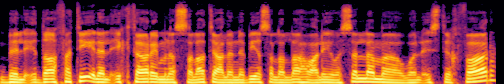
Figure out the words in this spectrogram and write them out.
بالإضافة إلى الإكثار من الصلاة على النبي صلى الله عليه وسلم والاستغفار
